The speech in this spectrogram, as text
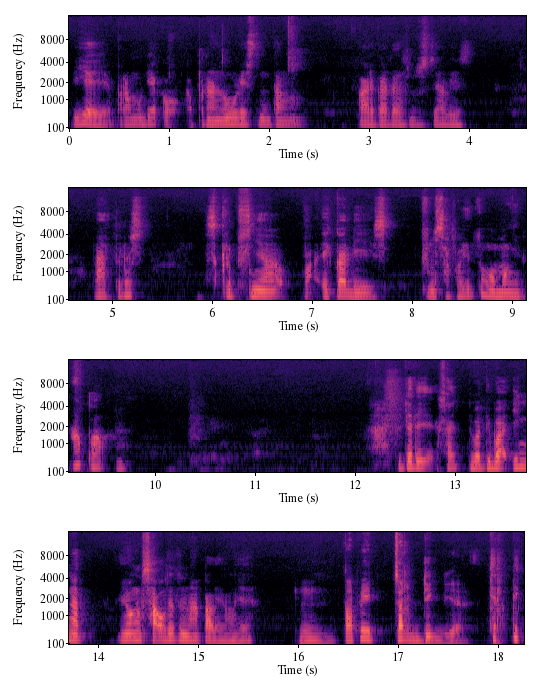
iya ya Pramudia kok gak pernah nulis tentang karya-karya sosialis. Nah terus skripsinya Pak Eka di filsafat itu ngomongin apa? Nah, itu jadi saya tiba-tiba ingat, memang Saud itu nakal ya, ya. Hmm, Tapi cerdik dia, cerdik,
